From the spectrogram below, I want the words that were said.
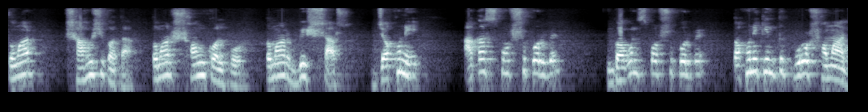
তোমার সাহসিকতা, তোমার সংকল্প, তোমার বিশ্বাস যখনই আকাশ স্পর্শ করবে, গগন স্পর্শ করবে, তখনই কিন্তু পুরো সমাজ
